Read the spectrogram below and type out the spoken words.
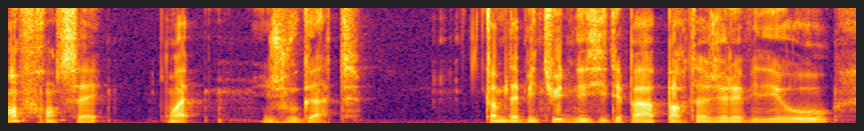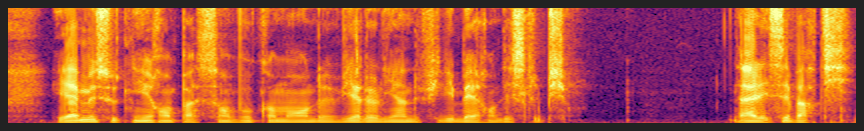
en français. Ouais, je vous gâte. Comme d'habitude, n'hésitez pas à partager la vidéo et à me soutenir en passant vos commandes via le lien de Philibert en description. Allez, c'est parti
